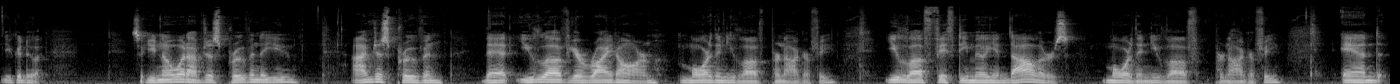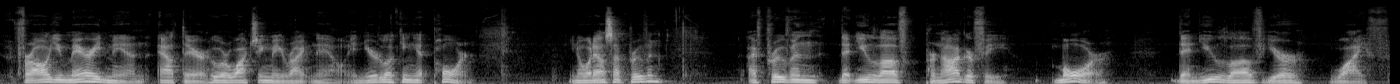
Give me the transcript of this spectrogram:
You could do it. So, you know what I've just proven to you? I've just proven that you love your right arm more than you love pornography. You love $50 million more than you love pornography. And for all you married men out there who are watching me right now and you're looking at porn, you know what else I've proven? I've proven that you love pornography more than you love your wife.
